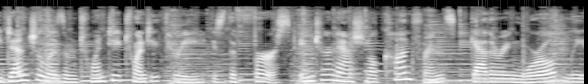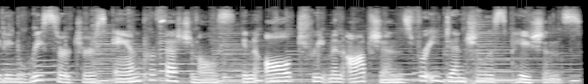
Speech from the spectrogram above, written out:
Edentulism 2023 is the first international conference gathering world leading researchers and professionals in all treatment options for edentulous patients.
